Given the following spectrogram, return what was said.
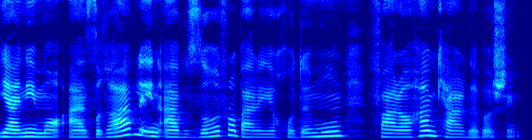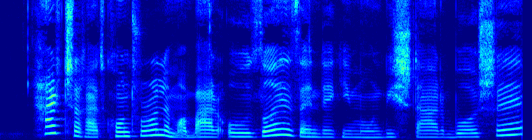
یعنی ما از قبل این ابزار رو برای خودمون فراهم کرده باشیم. هر چقدر کنترل ما بر اوضاع زندگیمون بیشتر باشه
